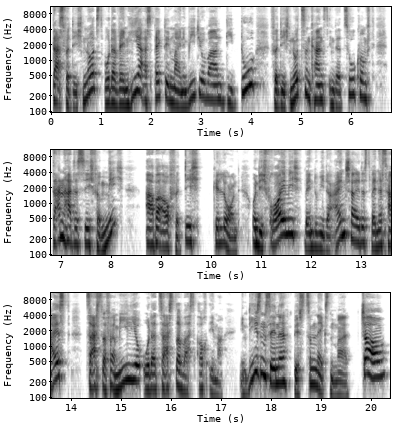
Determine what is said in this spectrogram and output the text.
das für dich nutzt oder wenn hier Aspekte in meinem Video waren, die du für dich nutzen kannst in der Zukunft, dann hat es sich für mich, aber auch für dich gelohnt. Und ich freue mich, wenn du wieder einschaltest, wenn es heißt Zaster Familie oder Zaster was auch immer. In diesem Sinne, bis zum nächsten Mal. Ciao!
